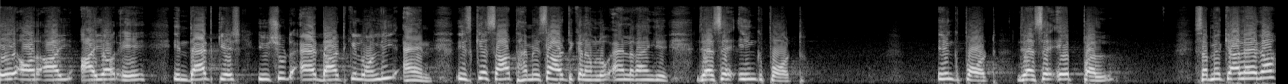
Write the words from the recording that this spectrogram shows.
a और आई आई और a in that case you should add the article only an इसके साथ हमेशा आर्टिकल हम लोग एन लगाएँगे। जैसे इंक पॉट इंक पॉट जैसे एप्पल सब में क्या लगेगा?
